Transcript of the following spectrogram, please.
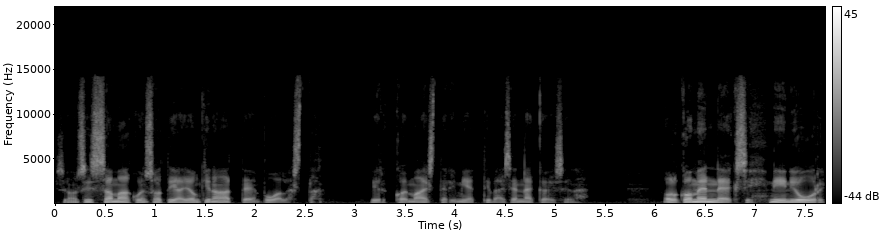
Se on siis sama kuin sotia jonkin aatteen puolesta, virkkoi maisteri miettiväisen näköisenä. Olko menneeksi, niin juuri,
